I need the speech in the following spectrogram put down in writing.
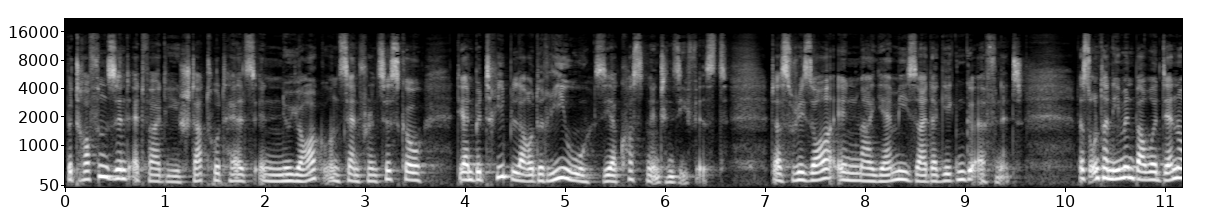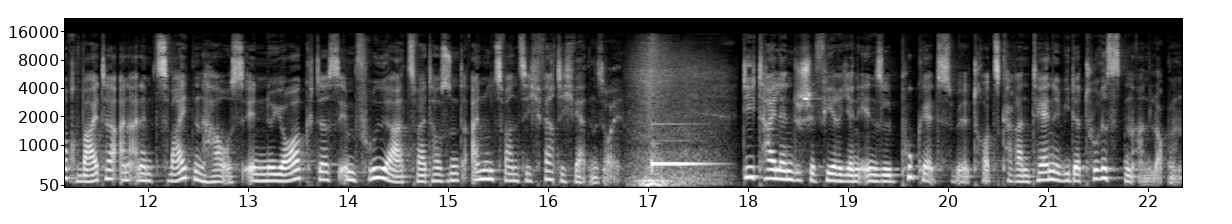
Betroffen sind etwa die Stadthotels in New York und San Francisco, deren Betrieb laut Rio sehr kostenintensiv ist. Das Resort in Miami sei dagegen geöffnet. Das Unternehmen baue dennoch weiter an einem zweiten Haus in New York, das im Frühjahr 2021 fertig werden soll. Die thailändische Ferieninsel Phuket will trotz Quarantäne wieder Touristen anlocken.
